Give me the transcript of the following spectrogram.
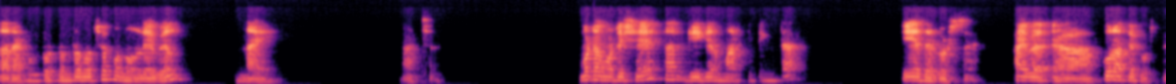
তার এখন পর্যন্ত হচ্ছে কোনো লেভেল নাই। আচ্ছা। মোটামুটি সে তার গিগের মার্কেটিংটা ইয়েতে করছে ফাইবার কোরাতে করছে।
